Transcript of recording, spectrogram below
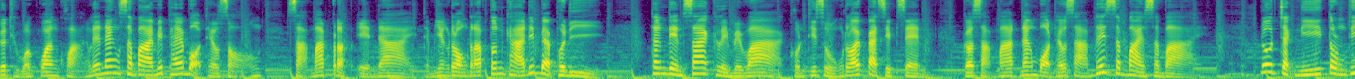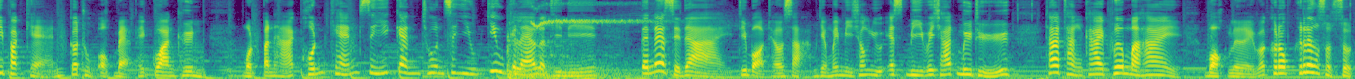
ก็ถือว่ากว้างขวางและนั่งสบายไม่แพ้เบาะแถว 2 สามารถปรับเอนได้แถมยังรองรับต้นขาได้แบบพอดี ทางเดนซ่าเคลมไปว่าคนที่สูง 180 เซนก็สามารถนั่งเบาะแถว 3 ได้สบายสบายๆนอกจากนี้ตรงที่พักแขนก็ถูกออกแบบให้กว้างขึ้น หมดปัญหาขนแขนสีกันชวนสยิวกิ้วกันแล้วล่ะทีนี้ แต่น่าเสียดายที่เบาะแถว 3 ยังไม่มีช่อง USB ไว้ชาร์จมือถือ ถ้าทางค่ายเพิ่มมาให้ บอกเลยว่าครบเครื่องสุด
